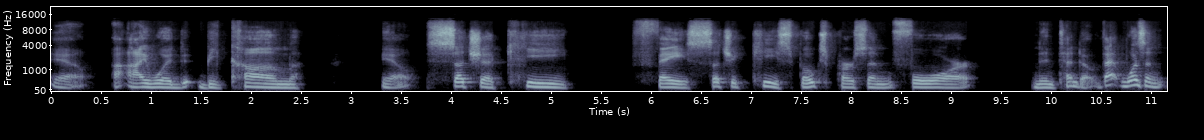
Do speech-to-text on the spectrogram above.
you know i would become you know such a key face such a key spokesperson for nintendo. That wasn't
